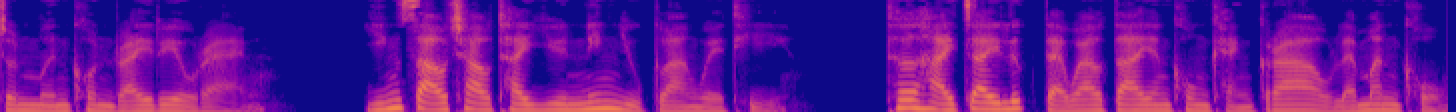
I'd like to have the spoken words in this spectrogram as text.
จนเหมือนคนไร้เรี่ยวแรง หญิงสาวชาวไทยยืนนิ่งอยู่กลางเวที เธอหายใจลึกแต่แววตายังคงแข็งกร้าวและมั่นคง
